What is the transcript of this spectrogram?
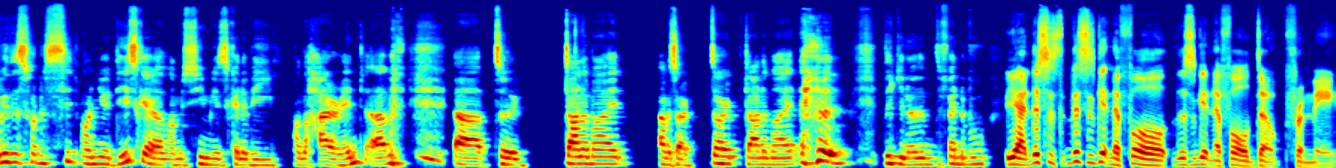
would this sort of sit on your d scale i'm assuming it's going to be on the higher end um uh so dynamite I'm sorry, sorry, Dynamite. think you know them defendable. Yeah, this is this is getting a full this is getting a full dope from me.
